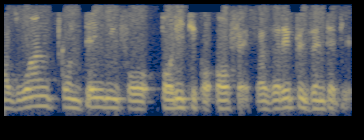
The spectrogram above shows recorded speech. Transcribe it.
as one contending for political office, as a representative?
